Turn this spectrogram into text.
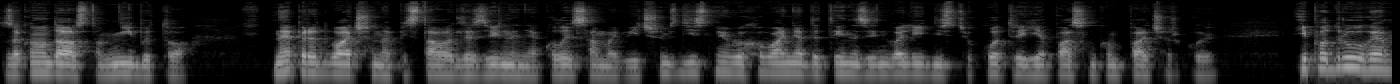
законодавством нібито не передбачена підстава для звільнення, коли саме відчим здійснює виховання дитини з інвалідністю, котрі є пасенком пачеркою. І по-друге,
